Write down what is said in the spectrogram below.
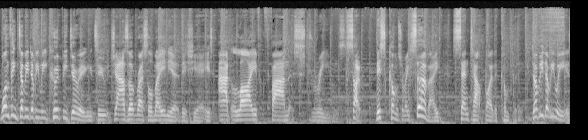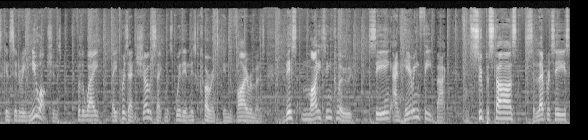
One thing WWE could be doing to jazz up WrestleMania this year is add live fan streams. So, this comes from a survey sent out by the company. WWE is considering new options for the way they present show segments within this current environment. This might include seeing and hearing feedback from superstars, celebrities,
